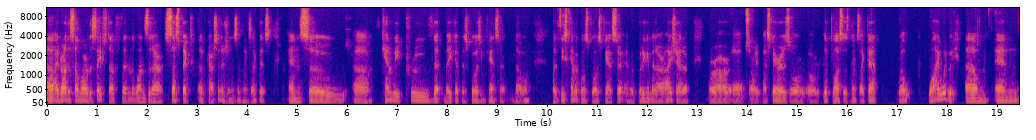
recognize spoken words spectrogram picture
uh, I'd rather sell more of the safe stuff than the ones that are suspect of carcinogens and things like this. And so, uh, can we prove that makeup is causing cancer? No. But if these chemicals cause cancer and we're putting them in our eyeshadow or our, uh, sorry, mascaras or, or lip glosses, and things like that, well, why would we? Um, and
